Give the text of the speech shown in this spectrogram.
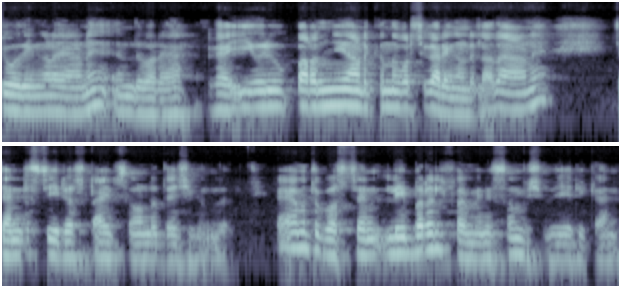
ചോദ്യങ്ങളെയാണ് എന്താ പറയുക ഈ ഒരു പറഞ്ഞ് നടക്കുന്ന കുറച്ച് കാര്യങ്ങളുണ്ടല്ലോ. അതാണ് ജെൻഡർ സ്റ്റീരിയോടൈപ്സ് കൊണ്ട് ഉദ്ദേശിക്കുന്നത്. ഏഴാമത്തെ ക്വസ്റ്റ്യൻ ലിബറൽ ഫെമിനിസം വിശദീകരിക്കാൻ.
